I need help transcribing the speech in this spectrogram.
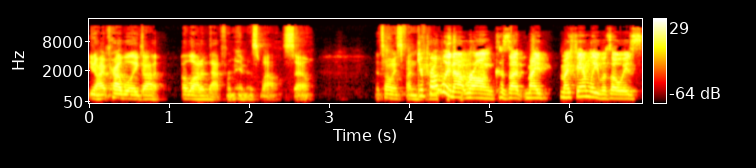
You know, I probably got a lot of that from him as well. So it's always fun. You're probably not wrong because my my family was always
